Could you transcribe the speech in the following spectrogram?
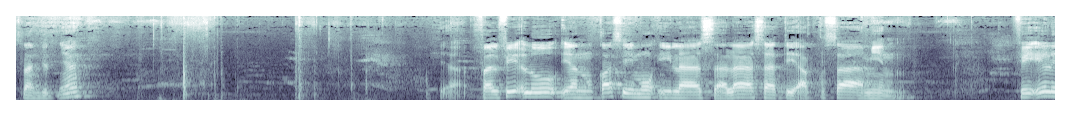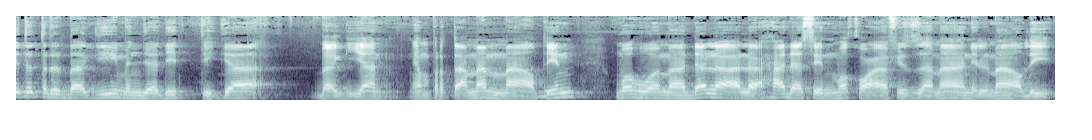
Selanjutnya ya fal fi'lu yanqasimu ila salasati aqsamin. Fi'il itu terbagi menjadi tiga bagian. Yang pertama madin wa huwa ma dalla ala hadasin waqa'a fi zamanil madi.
